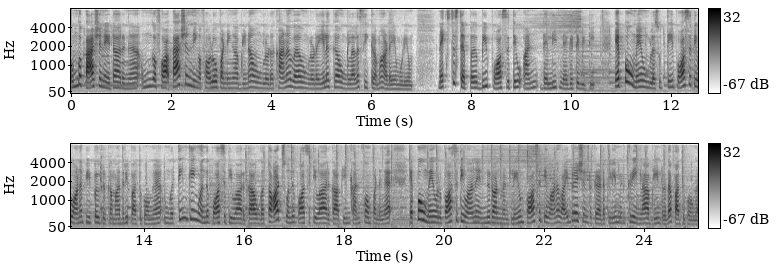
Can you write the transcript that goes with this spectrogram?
ரொம்ப பேஷனேட்டாக இருங்க. உங்கள் ஃபா பேஷன் நீங்கள் ஃபாலோ பண்ணீங்க அப்படின்னா உங்களோட கனவை உங்களோட இலக்கை உங்களால் சீக்கிரமாக அடைய முடியும். Next step be positive and delete negativity எப்போவுமே உங்களை சுற்றி பாசிட்டிவான பீப்புள் இருக்க மாதிரி பார்த்துக்கோங்க. உங்கள் திங்கிங் வந்து பாசிட்டிவாக இருக்கா? உங்கள் தாட்ஸ் வந்து பாசிட்டிவாக இருக்கா? அப்படின்னு கன்ஃபார்ம் பண்ணுங்கள் எப்போவுமே ஒரு பாசிட்டிவான என்விரான்மெண்ட்லேயும் பாசிட்டிவான வைப்ரேஷன் இருக்கிற இடத்துலையும் இருக்கிறீங்களா அப்படின்றத பார்த்துக்கோங்க.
